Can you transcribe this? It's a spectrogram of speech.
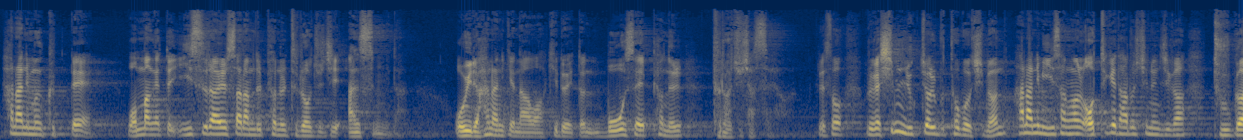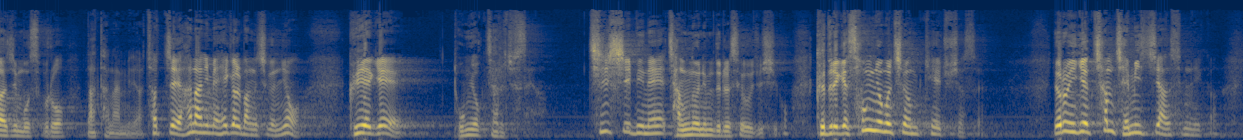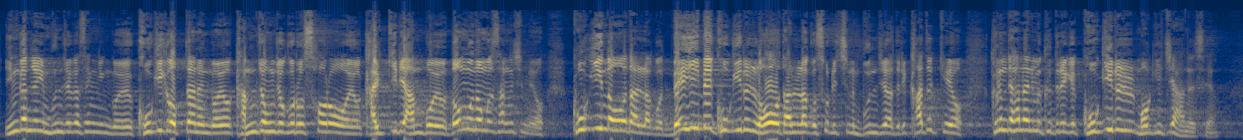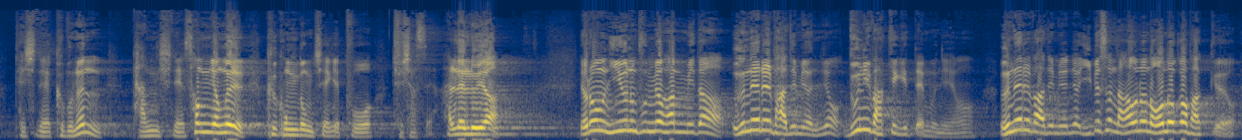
하나님은 그때 원망했던 이스라엘 사람들 편을 들어주지 않습니다. 오히려 하나님께 나와 기도했던 모세 편을 들어주셨어요. 그래서 우리가 16절부터 보시면 하나님이 이 상황을 어떻게 다루시는지가 두 가지 모습으로 나타납니다. 첫째, 하나님의 해결 방식은요, 그에게 동역자를 주세요. 70인의 장로님들을 세워주시고 그들에게 성령을 체험케 해주셨어요. 여러분 이게 참 재미있지 않습니까? 인간적인 문제가 생긴 거예요. 고기가 없다는 거예요. 감정적으로 서러워요. 갈 길이 안 보여요. 너무너무 상심해요. 고기 넣어달라고 내 입에 고기를 넣어달라고 소리치는 문제아들이 가득해요. 그런데 하나님은 그들에게 고기를 먹이지 않으세요. 대신에 그분은 당신의 성령을 그 공동체에게 부어 주셨어요. 할렐루야. 여러분 이유는 분명합니다. 은혜를 받으면요 눈이 바뀌기 때문이에요. 은혜를 받으면요 입에서 나오는 언어가 바뀌어요.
